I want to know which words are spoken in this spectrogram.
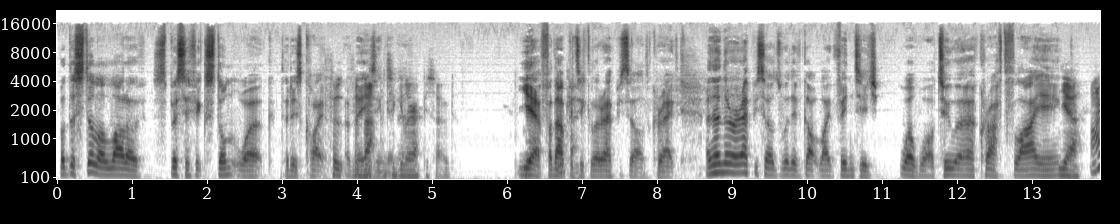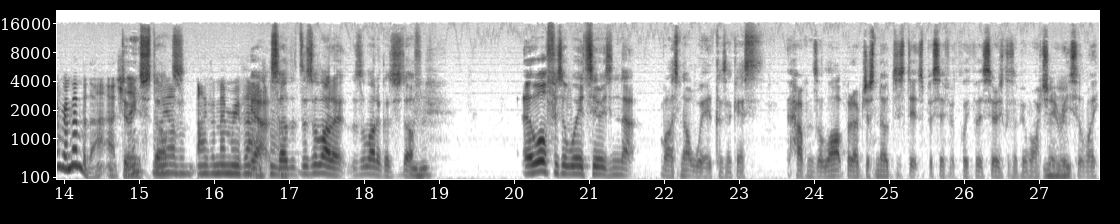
but there's still a lot of specific stunt work that is quite for, for that particular episode. yeah for that Okay. particular episode correct and then there are episodes where they've got like vintage world war ii aircraft flying Yeah, I remember that actually. Doing I stunts. have, a, I have a memory of that. yeah so well. th- there's a lot of there's a lot of good stuff Mhm. Wolf is a weird series in that, well, it's not weird because I guess it happens a lot, but I've just noticed it specifically for this series because I've been watching Mhm. it recently.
